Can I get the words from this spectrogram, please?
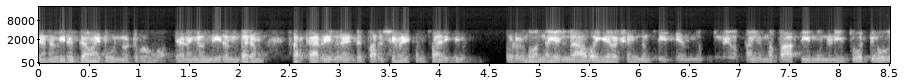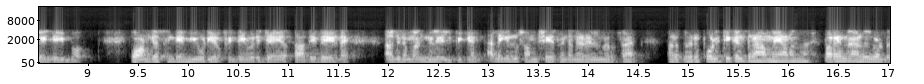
ജനവിരുദ്ധമായിട്ട് മുന്നോട്ട് പോകുമ്പോൾ ജനങ്ങൾ നിരന്തരം സർക്കാരിനെതിരായിട്ട് പരസ്യമായി സംസാരിക്കുകയും തുടർന്ന് വന്ന എല്ലാ ബൈ ഇലക്ഷനിലും സി പി എം നൽകുന്ന പാർട്ടിയും മുന്നണിയും തോറ്റുപോകുകയും ചെയ്യുമ്പോൾ കോൺഗ്രസിന്റെയും യു ഡി എഫിന്റെയും ഒരു ജയസാധ്യതയുടെ അതിനെ മങ്ങലേൽപ്പിക്കാൻ അല്ലെങ്കിൽ ഒരു സംശയത്തിന്റെ നിഴലിൽ നിർത്താൻ നടത്തുന്ന ഒരു പൊളിറ്റിക്കൽ ഡ്രാമയാണെന്ന് പറയുന്ന ആളുകളുണ്ട്.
